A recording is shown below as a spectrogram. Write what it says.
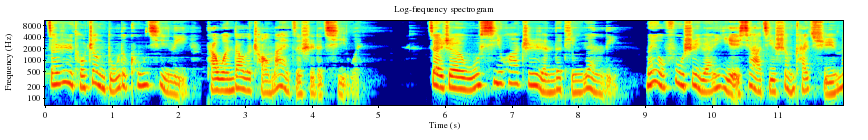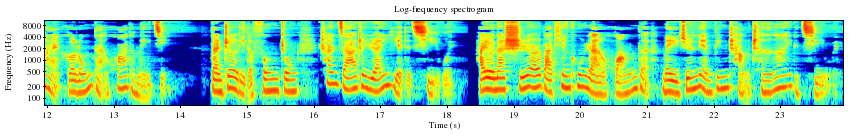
在日头正毒的空气里，他闻到了炒麦子时的气味。在这无西花之人的庭院里。没有富士原野夏季盛开瞿麦和龙胆花的美景，但这里的风中掺杂着原野的气味，还有那时而把天空染黄的美军练兵场尘埃的气味。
